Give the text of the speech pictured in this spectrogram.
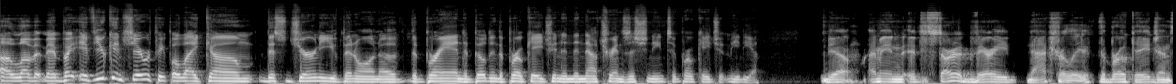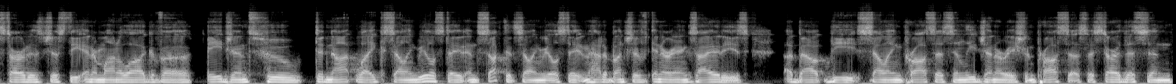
I love it, man. But if you can share with people like um, this journey you've been on of the brand and building the broke agent, and then now transitioning to broke agent media. Yeah. I mean, it started very naturally. The broke agent started as just the inner monologue of a agent who did not like selling real estate and sucked at selling real estate and had a bunch of inner anxieties about the selling process and lead generation process. I started this in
